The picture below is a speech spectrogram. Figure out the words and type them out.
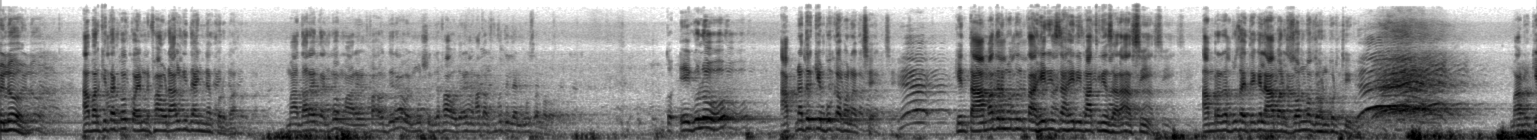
হইল? আবার কি থাকো এমনি ফাউডা আলগি দাইন না করবা। মা দাঁড়াই থাকব মা মারে ফাউ দিরা, ওই মুর্শিদরে ফাউ দিরা মাথার ফুফু দিলেন মুসা করো। তো এগুলো আপনাদেরকে বোকা বানাচ্ছে। কিন্তু আমাদের মতন তাহিরি জাহিরি বাতিনে যারা আছি আমরা বুঝাইতে গেলে আবার জন্মগ্রহণ করতে মানুষ কি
